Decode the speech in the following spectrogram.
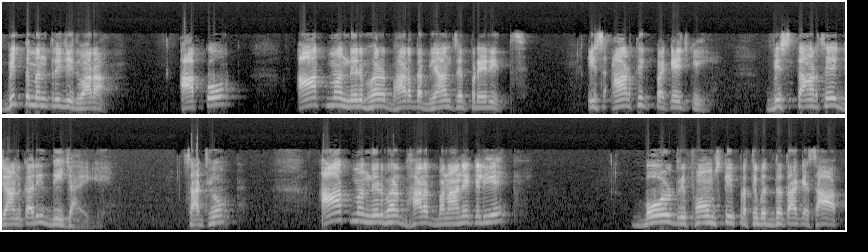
वित्त मंत्री जी द्वारा आपको आत्मनिर्भर भारत अभियान से प्रेरित इस आर्थिक पैकेज की विस्तार से जानकारी दी जाएगी। साथियों, आत्मनिर्भर भारत बनाने के लिए बोल्ड रिफॉर्म्स की प्रतिबद्धता के साथ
